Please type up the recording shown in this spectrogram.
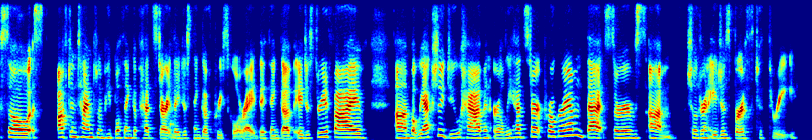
So, oftentimes when people think of Head Start, they just think of preschool, right? They think of ages three to five. Um, but we actually do have an early Head Start program that serves um, children ages birth to three.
